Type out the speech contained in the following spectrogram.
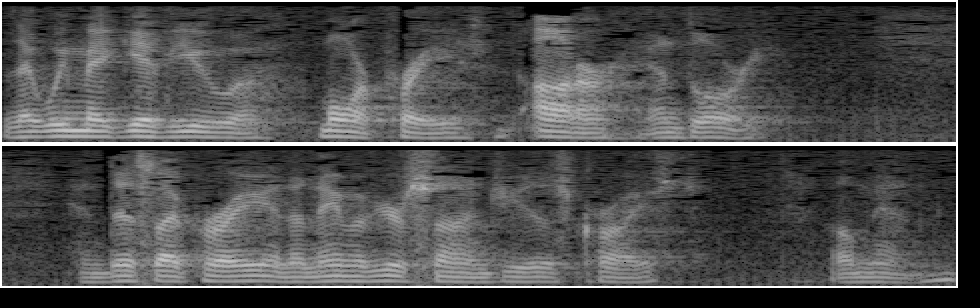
that we may give you uh, more praise, honor, and glory. And this I pray in the name of your Son, Jesus Christ. Amen.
